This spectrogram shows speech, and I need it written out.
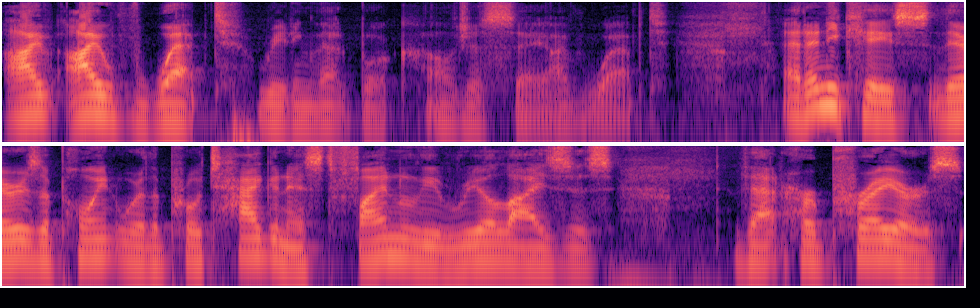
I've, I've wept reading that book. I'll just say I've wept. At any case, there is a point where the protagonist finally realizes that her prayers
